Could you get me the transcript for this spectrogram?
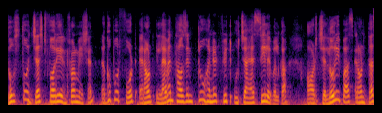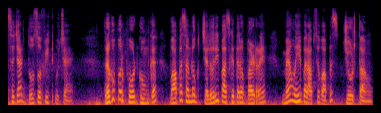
दोस्तों just for your information Raghupur fort around 11,200 feet ऊँचा है सी लेवल का और जलोरी पास अराउंड 10,200 फीट ऊँचा है। रघुपुर फोर्ट घूमकर वापस हम लोग जलोरी पास की तरफ़ बढ़ रहे हैं। मैं वहीं पर आपसे वापस जुड़ता हूँ।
